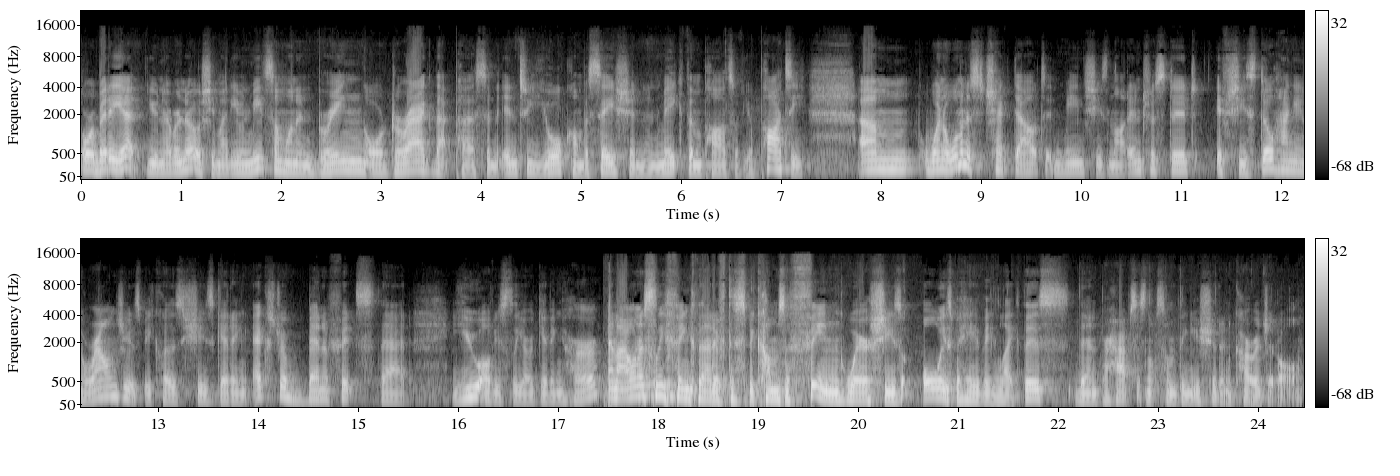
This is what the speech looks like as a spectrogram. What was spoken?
Or better yet, you never know, she might even meet someone and bring or drag that person into your conversation and make them part of your party. Um, when a woman is checked out, it means she's not interested. If she's still hanging around you, it's because she's getting extra benefits that you obviously are giving her. And I honestly think that if this becomes a thing where she's always behaving like this, then perhaps it's not something you should encourage at all.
